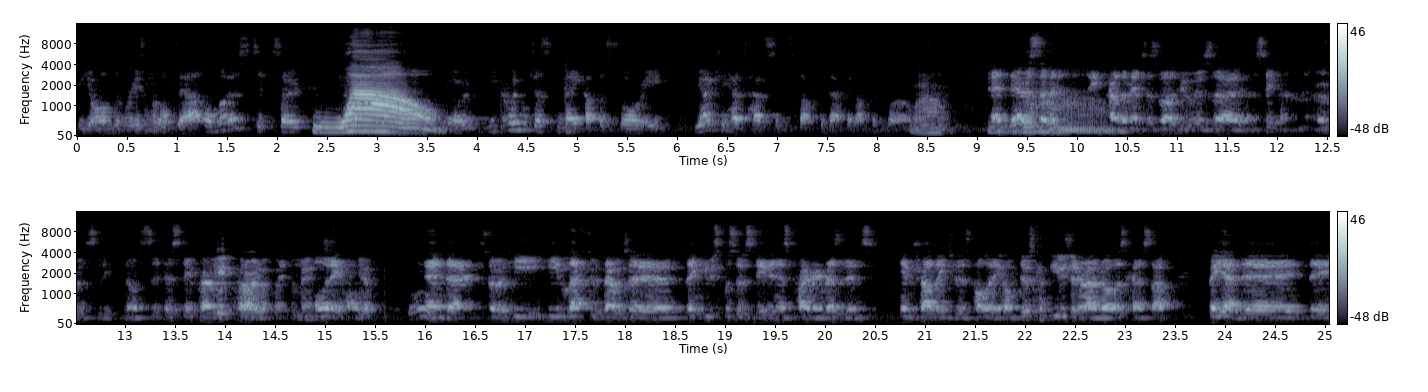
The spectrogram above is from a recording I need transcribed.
beyond a reasonable doubt almost. So, Wow. you know, you couldn't just make up a story. You actually had to have some stuff to back it up as well. Wow. And there was someone in the parliament as well who was uh, a state parliament or was the no a state parliament, State parliament. holiday home. Yep. And uh, so he, he left without uh, like he was supposed to have stayed in his primary residence. Him traveling to his holiday home. There was confusion around all this kind of stuff. But yeah, they they,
